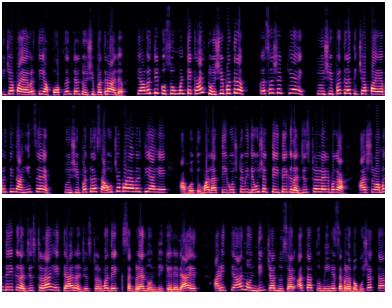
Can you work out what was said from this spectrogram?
तिच्या पायावरती आपोआप नंतर तुळशीपत्र आलं. त्यावरती कुसुम म्हणते काय? तुळशीपत्र? कसं शक्य आहे? तुळशीपत्र तिच्या पायावरती नाहीच आहे. तुळशीपत्र साऊच्या पायावरती आहे. अहो तुम्हाला ती गोष्ट मी देऊ शकते. इथे एक रजिस्टर आहे बघा. आश्रमामध्ये एक रजिस्टर आहे. त्या रजिस्टरमध्ये सगळ्या नोंदी केलेल्या आहेत. आणि त्या नोंदींच्या नुसार आता तुम्ही हे सगळं बघू शकता.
